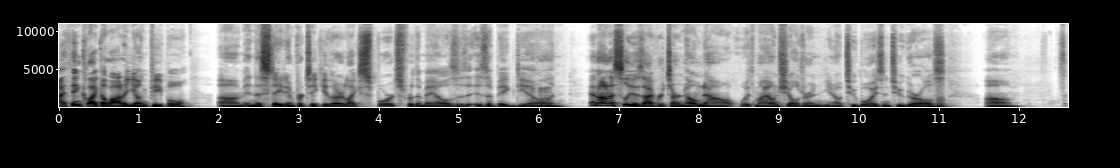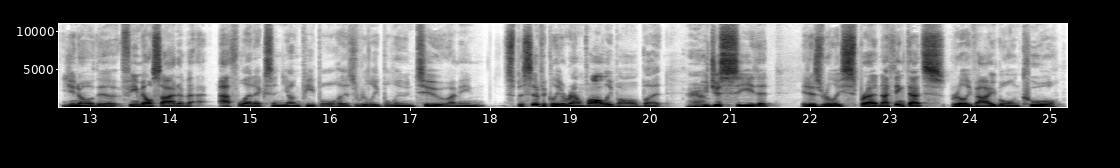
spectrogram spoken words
I think, like a lot of young people um, in this state in particular, like sports for the males is, is a big deal. And and honestly, as I've returned home now with my own children, you know, two boys and two girls, um, you know, the female side of athletics and young people has really ballooned too. I mean, specifically around volleyball, but you just see that it is really spread. And I think that's really valuable and cool.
